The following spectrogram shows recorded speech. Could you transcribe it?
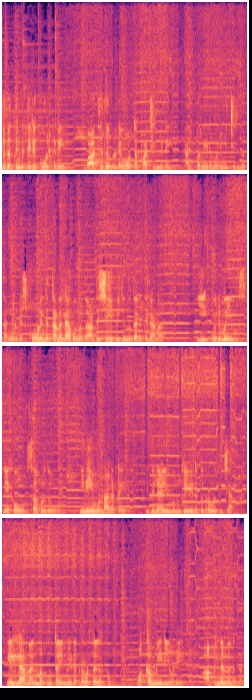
ജീവിതത്തിന്റെ തിരക്കുകൾക്കിടയിൽ ബാധ്യതകളുടെ ഓട്ടപ്പാച്ചിലിനിടയിൽ അല്പനേരം ഒരുമിച്ചിരുന്ന് തങ്ങളുടെ സ്കൂളിന് തണലാകുന്നത് അതിശയിപ്പിക്കുന്ന തരത്തിലാണ് ഈ ഒരുമയും സ്നേഹവും സൗഹൃദവും ഇനിയും ഉണ്ടാകട്ടെ. ഇതിനായി മുൻകൈയെടുത്ത് പ്രവർത്തിച്ച എല്ലാ നന്മ കൂട്ടായ്മയുടെ പ്രവർത്തകർക്കും വക്കം മീഡിയയുടെ അഭിനന്ദനങ്ങൾ.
